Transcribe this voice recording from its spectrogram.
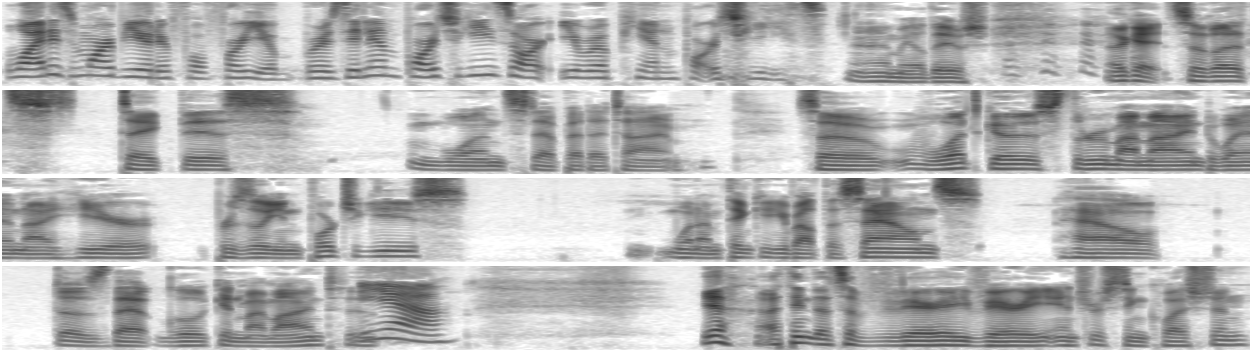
what is more beautiful for you, Brazilian Portuguese or European Portuguese? Ah, meu Deus. Okay, so let's take this one step at a time. So, what goes through my mind when I hear Brazilian Portuguese? When I'm thinking about the sounds, how does that look in my mind? Yeah. Yeah, I think that's a very, very interesting question.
